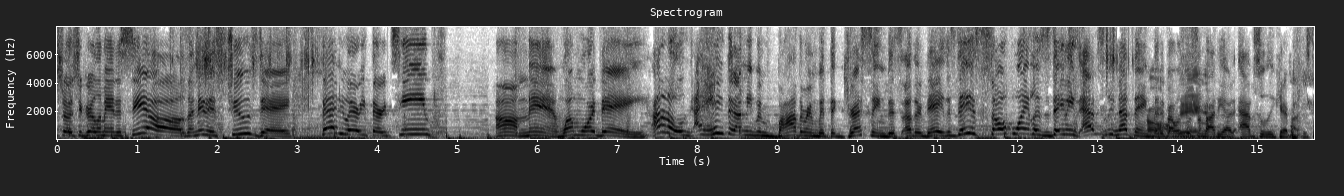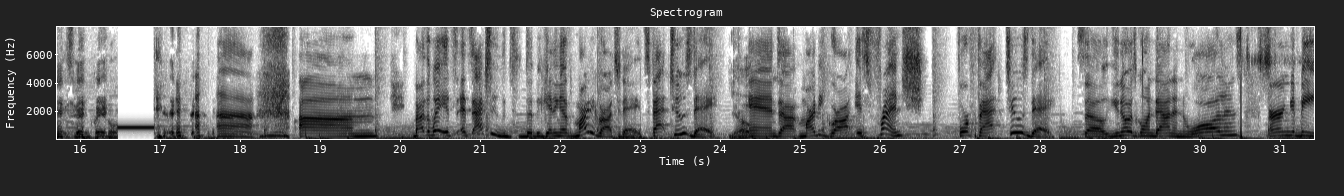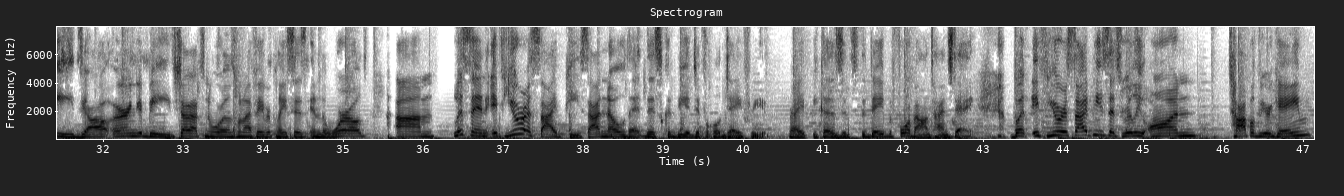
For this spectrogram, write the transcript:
Show. It's your girl Amanda Seales, and it is Tuesday, February 13th. Oh man, one more day. I don't know. I hate that I'm even bothering with the dressing this other day. This day is so pointless. This day means absolutely nothing. But Oh, if I was with somebody, I would absolutely care about this day. So let me quit cool. um by the way it's it's actually the, beginning of mardi gras today it's fat tuesday Yup. and uh, mardi gras is french for fat tuesday so you know it's going down in new orleans? Earn your beads y'all. Earn your beads. Shout out to new orleans one of my favorite places in the world. Um listen if you're a side piece i know that this could be a difficult day for you right? Because it's the day before valentine's day. But if you're a side piece that's really on top of your game,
